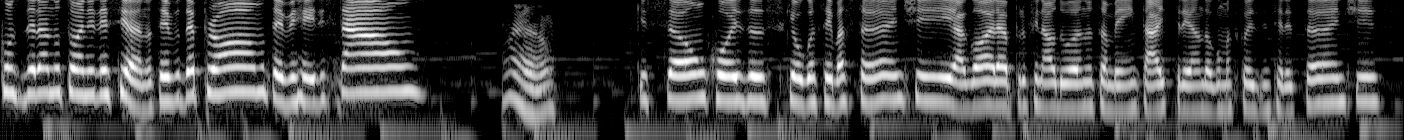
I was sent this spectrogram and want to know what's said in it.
Considerando o Tony desse ano, teve o The Prom, teve Hadestown. É. Que são coisas que eu gostei bastante. Agora, pro final do ano, também tá estreando algumas coisas interessantes.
